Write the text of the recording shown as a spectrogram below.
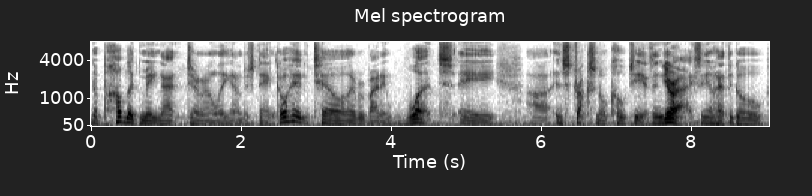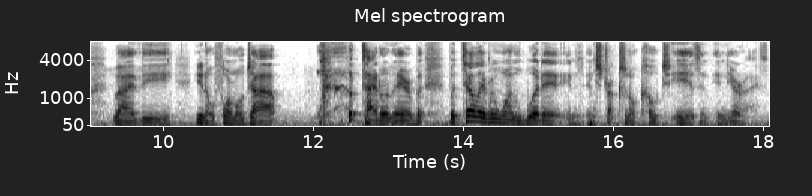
the public may not generally understand. Go ahead and tell everybody what a uh, instructional coach is in your eyes. You don't have to go by the you know formal job title there, but but tell everyone what an instructional coach is in, in your eyes.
